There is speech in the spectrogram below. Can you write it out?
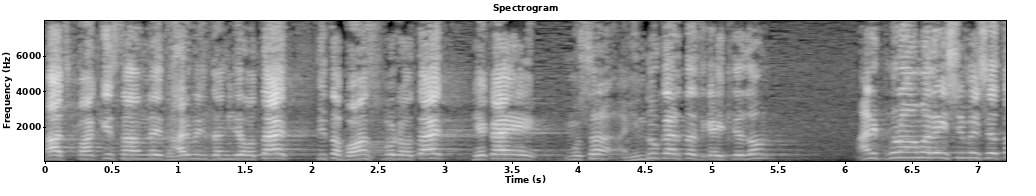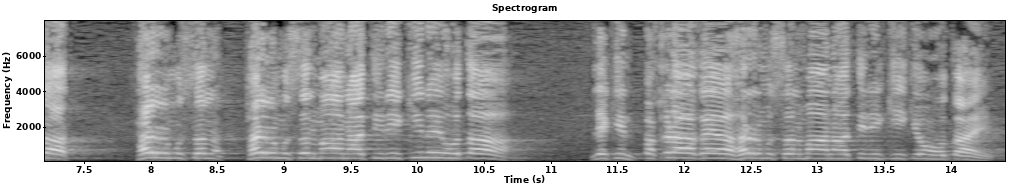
आज पाकिस्तानमध्ये धार्मिक दंगली होत आहेत तिथं बॉम्बस्फोट होत आहेत. हे काय मुसल हिंदू करतात का इथले जाऊन? आणि पुन्हा आम्हाला एसएमएस येतात. हर मुसल हर मुसलमान अतिरेकी नाही होता. लेकिन पकड़ा गया हर मुसलमान अतिरेकी क्यों होता है?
